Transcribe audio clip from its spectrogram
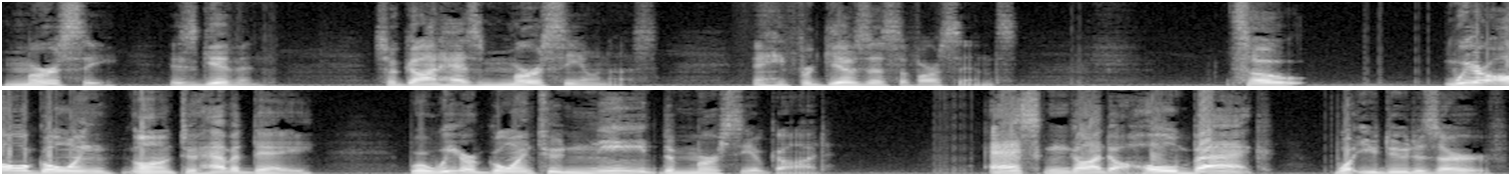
Mercy is given. So God has mercy on us and He forgives us of our sins. So we are all going on to have a day where we are going to need the mercy of God. Asking God to hold back what you do deserve.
